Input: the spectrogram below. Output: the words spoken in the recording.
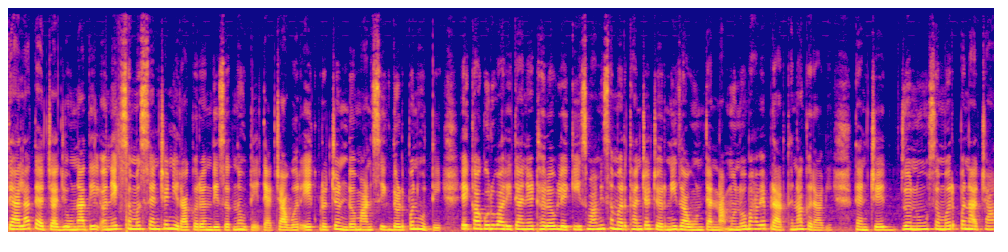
त्याला त्याच्या जीवनातील अनेक समस्यांचे निराकरण दिसत नव्हते. त्याच्यावर एक प्रचंड मानसिक दडपण होते. एका गुरुवारी त्याने ठरवले की स्वामी समर्थांच्या चरणी जाऊन त्यांना मनोभावे प्रार्थना करावी. त्यांचे जणू समर्पणाच्या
